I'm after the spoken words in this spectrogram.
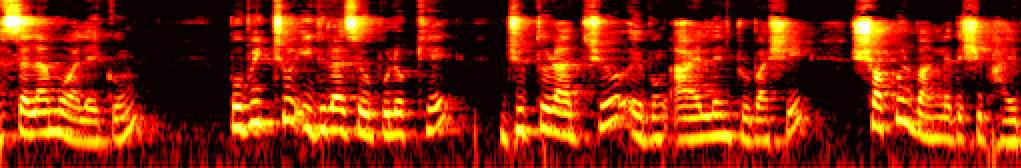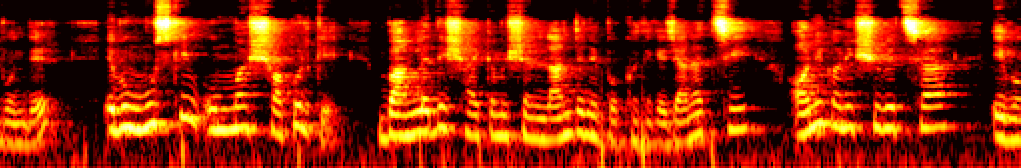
আসসালামু আলাইকুম। পবিত্র ঈদুল আজহা উপলক্ষে যুক্তরাজ্য এবং আয়ারল্যান্ড প্রবাসী সকল বাংলাদেশি ভাই বোনদের এবং মুসলিম উম্মার সকলকে বাংলাদেশ হাইকমিশন লন্ডনের পক্ষ থেকে জানাচ্ছি অনেক অনেক শুভেচ্ছা এবং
